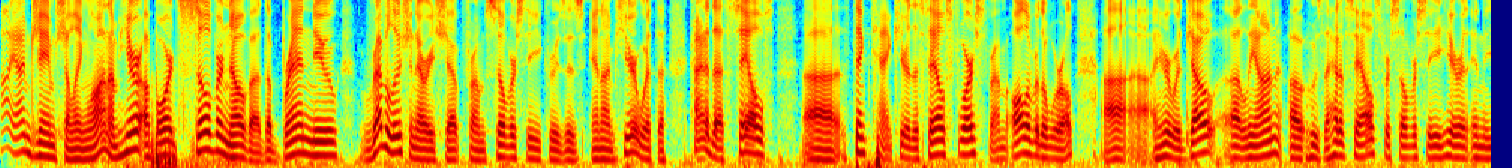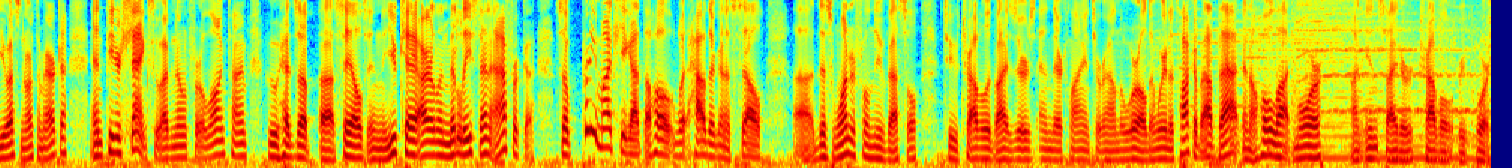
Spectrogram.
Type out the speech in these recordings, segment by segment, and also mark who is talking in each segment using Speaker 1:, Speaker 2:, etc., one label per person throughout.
Speaker 1: Hi, I'm James Shillinglaw, and I'm here aboard Silver Nova, the brand new revolutionary ship from Silversea Cruises, and I'm here with the kind of the sales uh, think tank here, the sales force from all over the world. Uh, I'm here with Joe uh, Leon, uh, who's the head of sales for Silversea here in the U.S. North America, and Peter Shanks, who I've known for a long time, who heads up uh, sales in the U.K., Ireland, Middle East, and Africa. So pretty much you got the whole what, how they're going to sell. Uh, this wonderful new vessel to travel advisors and their clients around the world. And we're going to talk about that and a whole lot more on Insider Travel Report.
